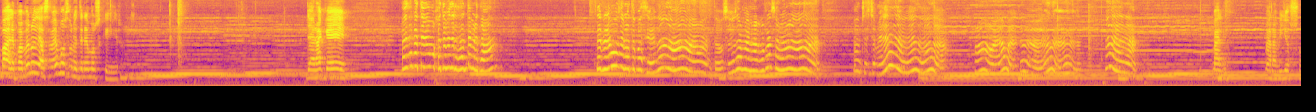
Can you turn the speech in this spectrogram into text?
Vale, pues al menos ya sabemos dónde tenemos que ir. Y ahora que... Parece que tenemos objeto muy interesante, ¿verdad? Sabemos de la ocupación. Ah, entonces usamos la ropa sobre- ah, Vale, maravilloso.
